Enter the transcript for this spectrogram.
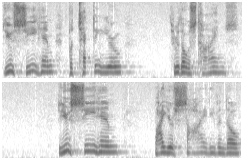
Do you see him protecting you through those times? Do you see him by your side even though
